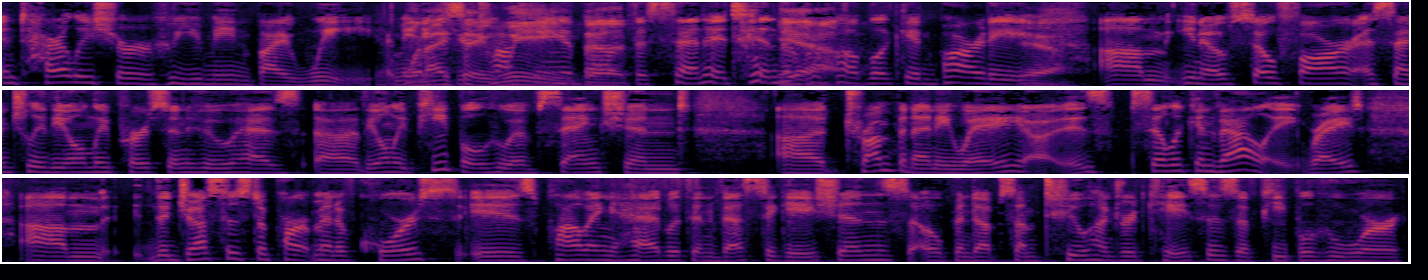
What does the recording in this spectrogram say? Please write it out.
entirely sure who you mean by we. I mean, when I say you're talking we, about the, the Senate and the yeah. Republican Party, yeah. um, you know, so far, essentially, the only person who has, uh, the only people who have sanctioned uh, Trump in any way uh, is Silicon Valley, right? Um, the Justice Department, of course, is plowing ahead with investigations. Opened up some 200 cases of people who were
